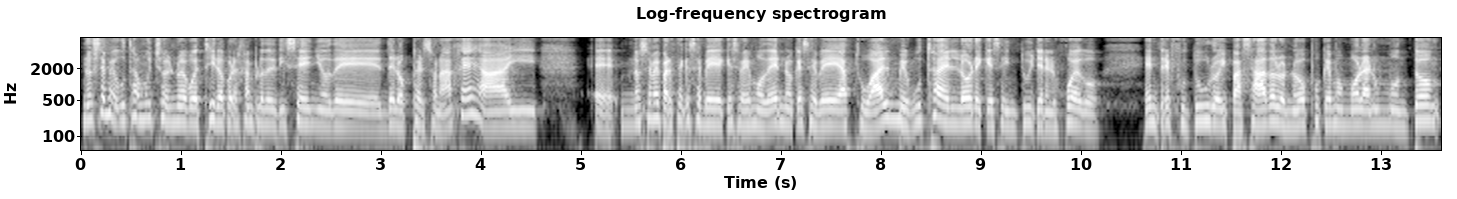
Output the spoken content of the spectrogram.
no sé, me gusta mucho el nuevo estilo, por ejemplo, de diseño de, de los personajes. Hay, no sé, me parece que se ve, que se ve moderno, que se ve actual. Me gusta el lore que se intuye en el juego entre futuro y pasado. Los nuevos Pokémon molan un montón.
